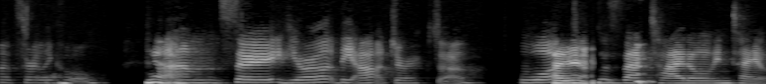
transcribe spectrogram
that's really cool. Yeah. Um so you're the art director. What does that title entail?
